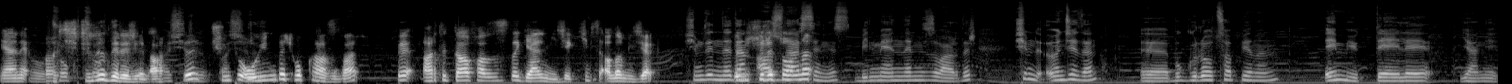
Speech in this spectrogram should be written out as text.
Yani Oo, aşırı çok derecede arttı. aşırı, Çünkü aşırı. oyunda çok az var ve artık daha fazlası da gelmeyecek. Kimse alamayacak. Şimdi neden bir süre az sonra- derseniz bilmeyenleriniz vardır. Şimdi önceden e, bu Growtopia'nın en büyük DL yani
